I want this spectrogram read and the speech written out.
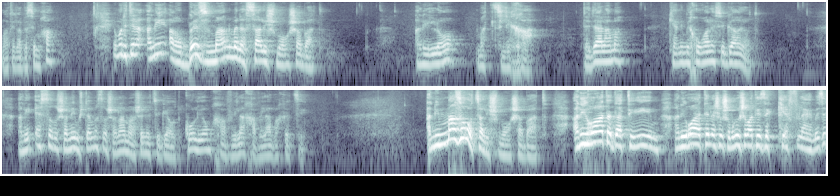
אמרתי לה, בשמחה. היא אומרת לי, תראה, אני הרבה זמן מנסה לשמור שבת. אני לא מצליחה. אתה יודע למה? כי אני מכורה לסיגריות. אני עשר שנים, 12 שנה מעשן את סיגריות. כל יום חבילה, חבילה וחצי. אני מה זה רוצה לשמור שבת? אני רואה את הדתיים, אני רואה את אלה ששומרים שבת, איזה כיף להם, איזה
